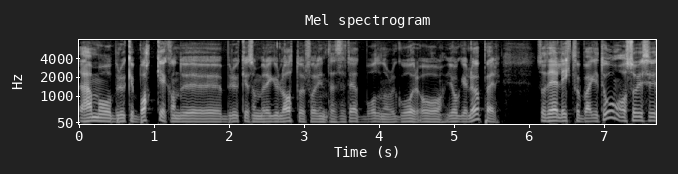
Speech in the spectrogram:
Det her med å bruke bakke kan du bruke som regulator for intensitet både når du går og jogger løper. Så det er likt for begge to. Og så hvis vi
